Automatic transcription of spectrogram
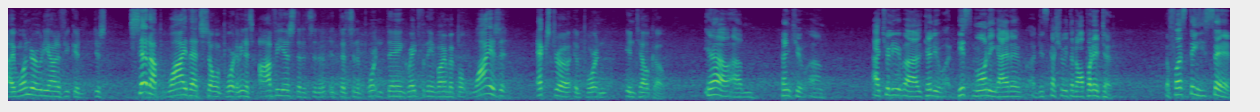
I wonder, Udayan, if you could just set up why that's so important. I mean, it's obvious that it's an, that's an important thing, great for the environment, but why is it extra important in telco? Yeah, um, thank you. Uh, actually, I'll tell you, this morning I had a, a discussion with an operator. The first thing he said,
